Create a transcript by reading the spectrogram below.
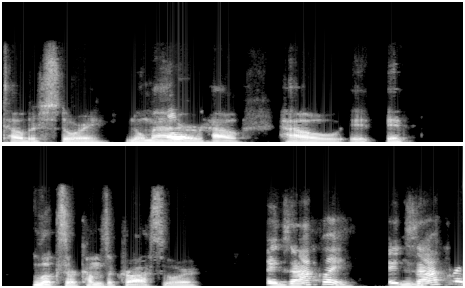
tell their story, no matter how how it it looks or comes across or Exactly, exactly.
